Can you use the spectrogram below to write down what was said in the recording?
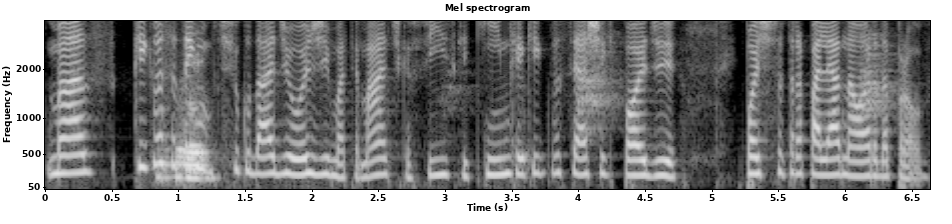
Mas o que, que você tem dificuldade hoje em matemática, física, química? O que, que você acha que pode, pode te atrapalhar na hora da prova?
